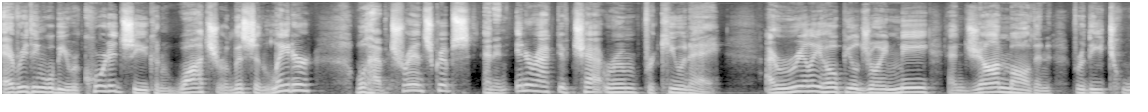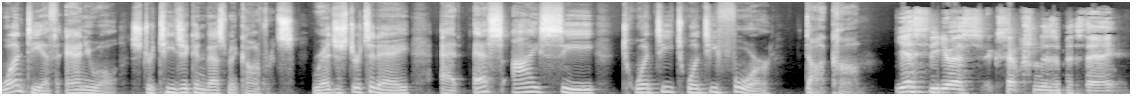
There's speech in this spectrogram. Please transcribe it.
Everything will be recorded so you can watch or listen later. We'll have transcripts and an interactive chat room for Q&A. I really hope you'll join me and John Mauldin for the 20th annual Strategic Investment Conference. Register today at sic2024.com. yes, the US exceptionalism is there.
